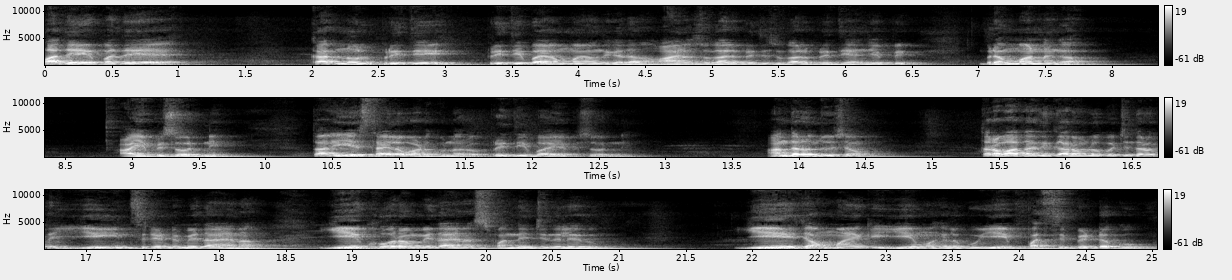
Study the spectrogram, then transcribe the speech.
పదే పదే కర్నూలు ప్రీతి ప్రీతిబాయ్ అమ్మాయి ఉంది కదా ఆయన సుగాలి ప్రీతి సుగాలి ప్రీతి అని చెప్పి బ్రహ్మాండంగా ఆ ఎపిసోడ్ని తాను ఏ స్థాయిలో వాడుకున్నారో ప్రీతిబాయ్ ఎపిసోడ్ని అందరం చూసాం తర్వాత అధికారంలోకి వచ్చిన తర్వాత ఏ ఇన్సిడెంట్ మీద ఆయన ఏ ఘోరం మీద ఆయన స్పందించింది లేదు. ఏ అమ్మాయికి ఏ మహిళకు ఏ పసిబిడ్డకు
